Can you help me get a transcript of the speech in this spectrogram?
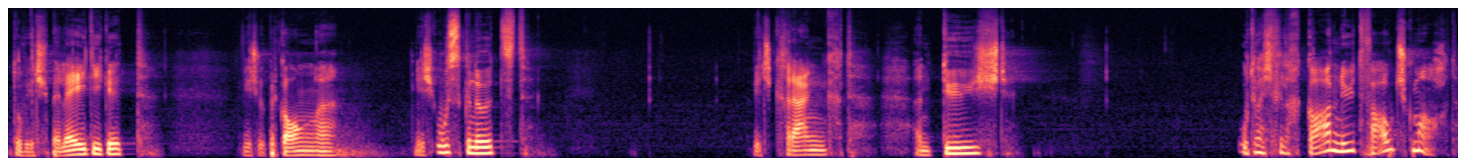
Du wirst beleidigt, wirst übergangen, wirst ausgenutzt, wirst gekränkt, enttäuscht. Und du hast vielleicht gar nichts falsch gemacht.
